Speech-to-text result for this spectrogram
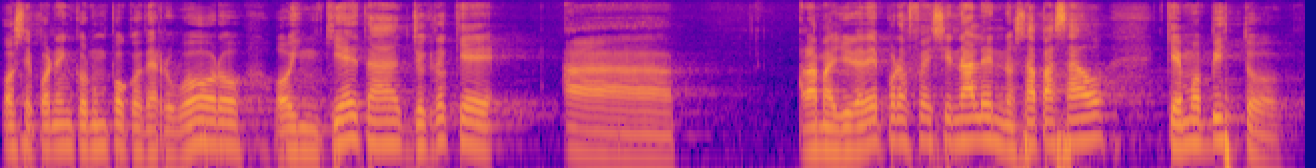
o se ponen con un poco de rubor o, inquietas. Yo creo que a, la mayoría de profesionales nos ha pasado que hemos visto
